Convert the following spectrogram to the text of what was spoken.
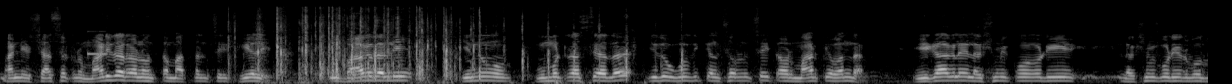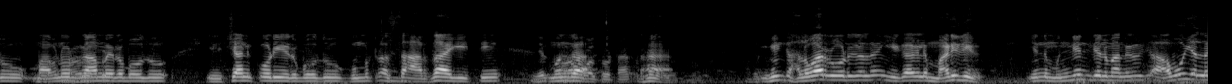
ಮಾನ್ಯ ಶಾಸಕರು ಮಾಡಿದ್ದಾರೆ ಅನ್ನುವಂಥ ಮಾತನ್ನು ಸಹಿತ ಹೇಳಿ ಈ ಭಾಗದಲ್ಲಿ ಇನ್ನೂ ಗುಮ್ಮಟ ರಸ್ತೆ ಅದ ಇದು ಉಳಿದ ಕೆಲಸವನ್ನು ಸಹಿತ ಅವ್ರು ಮಾಡ್ತೀವಿ ಅಂದ ಈಗಾಗಲೇ ಲಕ್ಷ್ಮೀ ಕೋಡಿ ಲಕ್ಷ್ಮೀ ಕೋಡಿ ಇರ್ಬೋದು ಮಾವನೂರು ಗ್ರಾಮ ಇರ್ಬೋದು ಕೋಡಿ ಇರ್ಬೋದು ಗುಮ್ಮಟ ರಸ್ತೆ ಅರ್ಧ ಆಗೈತಿ. ಮುಂದೆ ಹಾಂ ಹಿಂಗೆ ಹಲವಾರು ರೋಡ್ಗಳನ್ನ ಈಗಾಗಲೇ ಮಾಡಿದ್ದೀವಿ ಇನ್ನು ಮುಂದಿನ ದಿನಮಾನಗಳಿಗೆ ಅವು ಎಲ್ಲ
